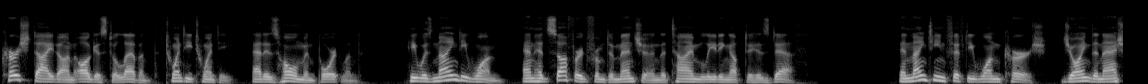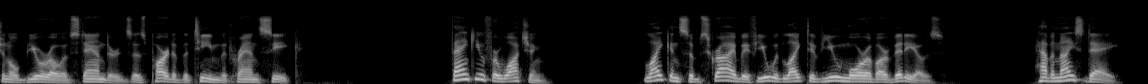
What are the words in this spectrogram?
Kirsch died on August 11, 2020, at his home in Portland. He was 91 and had suffered from dementia in the time leading up to his death. In 1951 Kirsch joined the National Bureau of Standards as part of the team that ran SEAC. Thank you for watching. Like and subscribe if you would like to view more of our videos. Have a nice day.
